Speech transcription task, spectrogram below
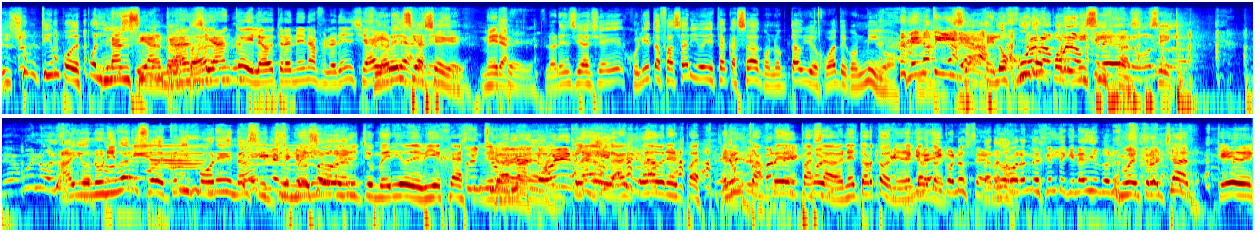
Y yo un tiempo después le Nancy hice una Anca. Nancy Anca y la otra nena, Florencia. Florencia. Llegue. Mira. Florencia Llegue. Julieta Fasari hoy está casada con Octavio de Jugate conmigo. ¡Mentira! O sea, te lo juro No lo por puedo mis creer, hijas. boludo. Sí. Hay un universo de Cris Morena. Es un chumerío, es un chumerío de viejas, anclado, en, el pa- en un café del pasado, en el tortón, en el que nadie tortón. conoce. Estamos hablando de gente que nadie conoce. Nuestro chat, que es de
